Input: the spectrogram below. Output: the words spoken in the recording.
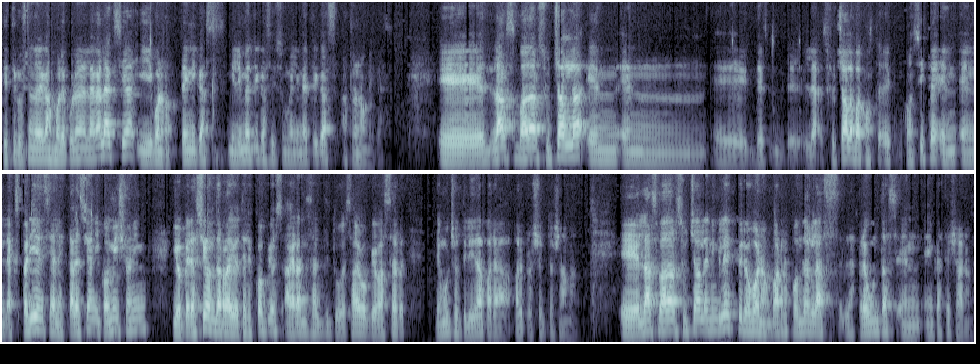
distribución del gas molecular en la galaxia y, bueno, técnicas milimétricas y submilimétricas astronómicas. Eh, Lars va a dar su charla en, eh, su charla va consiste en, la experiencia, la instalación y commissioning y operación de radiotelescopios a grandes altitudes, algo que va a ser de mucha utilidad para, para el proyecto Llama. Eh, Lars va a dar su charla en inglés, pero bueno, va a responder las, las preguntas en, en, castellano.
